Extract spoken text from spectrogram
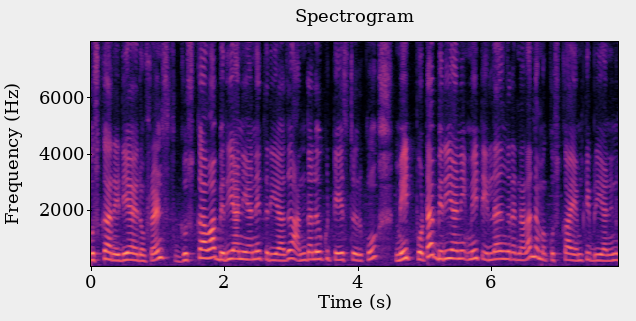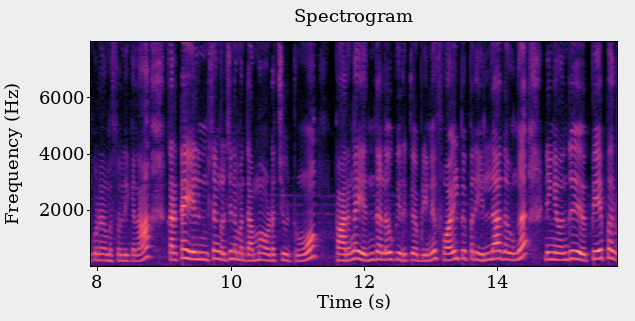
குஸ்கா ரெடி ஆயிடும் ஃப்ரெண்ட்ஸ் குஸ்காவாக பிரியாணியானே தெரியாது. அந்த அளவுக்கு டேஸ்ட் இருக்கும். மீட் போட்டால் பிரியாணி மீட் இல்லைங்கிறதுனால நம்ம குஸ்கா எம்டி பிரியாணின்னு கூட நம்ம சொல்லிக்கலாம். கரெக்டாக ஏழு நிமிஷம் கழிச்சு நம்ம தம்மை உடச்சி விட்டுருவோம். பாருங்கள் எந்த எந்த அளவுக்கு இருக்குது அப்படின்னு ஃபாயில் பேப்பர் இல்லாதவங்க நீங்கள் வந்து பேப்பர்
